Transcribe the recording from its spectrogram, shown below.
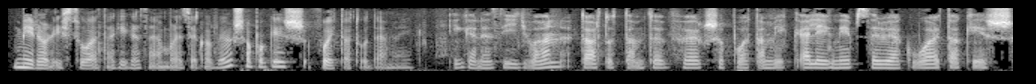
miről is szóltak igazából ezek a workshopok, és folytatód-e még? Igen, ez így van. Tartottam több workshopot, amik elég népszerűek voltak, és,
